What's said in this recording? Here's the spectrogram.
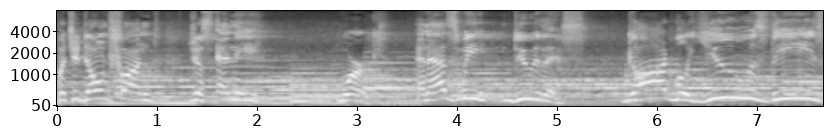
But you don't fund just any work. And as we do this, God will use these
